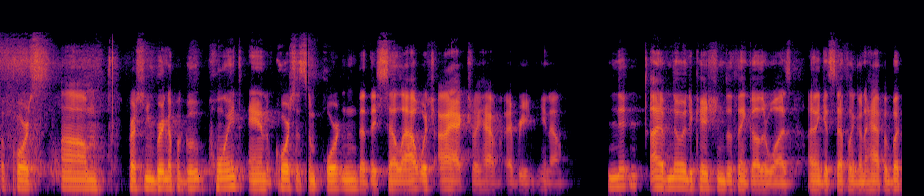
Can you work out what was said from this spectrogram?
of course. Um, Preston, you bring up a good point, and of course, it's important that they sell out, which I actually have every, you know, I have no indication to think otherwise. I think it's definitely going to happen. But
